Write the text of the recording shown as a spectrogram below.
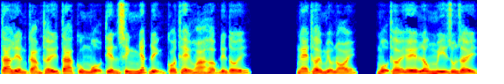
ta liền cảm thấy ta cùng mộ tiên sinh nhất định có thể hòa hợp đến tới. Nghe thời miểu nói, mộ thời hế lông mi run rẩy.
